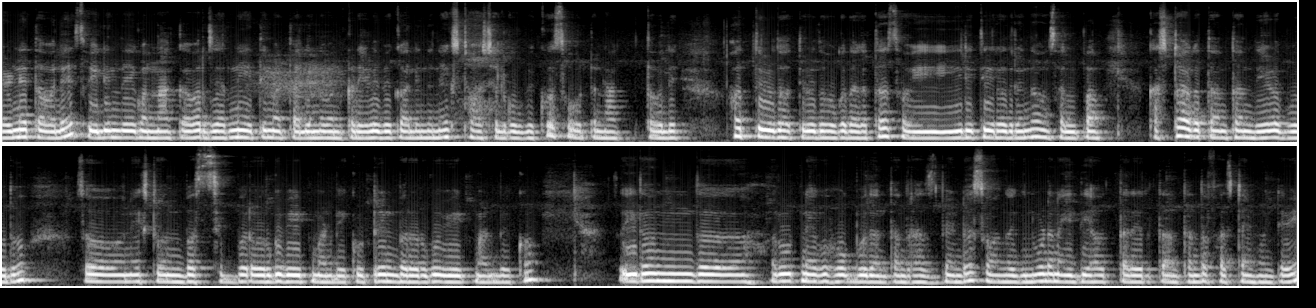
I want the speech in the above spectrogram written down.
ಎರಡನೇ ತವಲೆ. ಸೊ ಇಲ್ಲಿಂದ ಈಗ ಒಂದು ನಾಲ್ಕು ಅವರ್ ಜರ್ನಿ ಐತಿ ಮತ್ತು ಅಲ್ಲಿಂದ ಒಂದು ಕಡೆ ಇಳಿಬೇಕು. ಅಲ್ಲಿಂದ ನೆಕ್ಸ್ಟ್ ಹಾಸ್ಟೆಲ್ಗೆ ಹೋಗಬೇಕು. ಸೊ ಒಟ್ಟು ನಾಲ್ಕು ತವಲೆ. ಹತ್ತಿರೋದು ಹತ್ತಿರೋದು ಹೋಗೋದಾಗತ್ತೆ? ಸೊ ಈ ರೀತಿ ಇರೋದ್ರಿಂದ ಒಂದು ಸ್ವಲ್ಪ ಕಷ್ಟ ಆಗುತ್ತೆ ಅಂತಂದು ಹೇಳ್ಬೋದು. ಸೊ ನೆಕ್ಸ್ಟ್ ಒಂದು ಬಸ್ ಬರೋವರೆಗೂ ವೆಯ್ಟ್ ಮಾಡಬೇಕು ಟ್ರೈನ್ ಬರೋವರೆಗೂ ವೆಯ್ಟ್ ಮಾಡಬೇಕು. ಸೊ ಇದೊಂದು ರೂಟ್ನಾಗೂ ಹೋಗ್ಬೋದು ಅಂತಂದ್ರೆ ಹಸ್ಬೆಂಡ್ ಸೊ ಹಂಗಾಗಿ ನೋಡೋಣ ಇದು ಯಾವ ಥರ ಇರುತ್ತೆ ಅಂತಂದು ಫಸ್ಟ್ ಟೈಮ್ ಹೊಂಟೇವಿ.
